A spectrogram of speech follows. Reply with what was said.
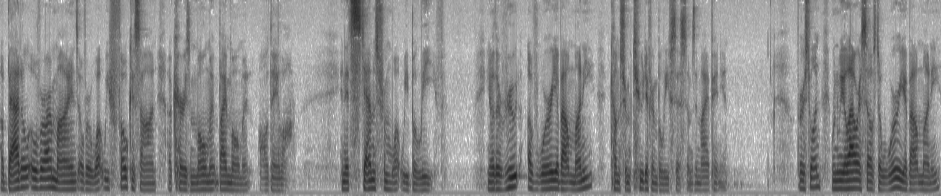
A battle over our minds, over what we focus on, occurs moment by moment all day long. And it stems from what we believe. You know, the root of worry about money comes from two different belief systems, in my opinion. First one, when we allow ourselves to worry about money,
